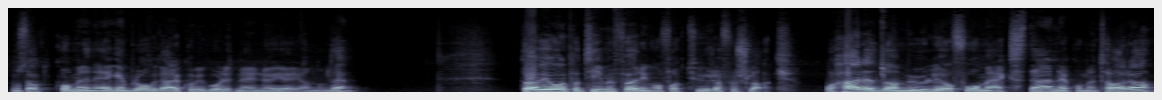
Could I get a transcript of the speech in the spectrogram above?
Som sagt, kommer en egen blogg der hvor vi går litt mer nøye gjennom det. Da er vi over på timeføring og fakturaforslag. Og Her er det da mulig å få med eksterne kommentarer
